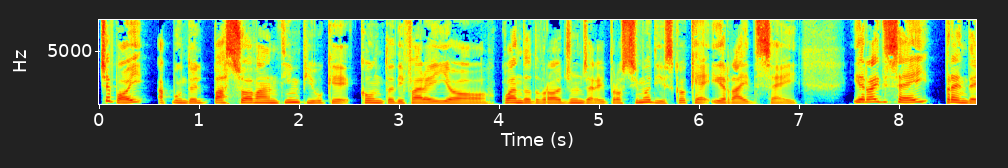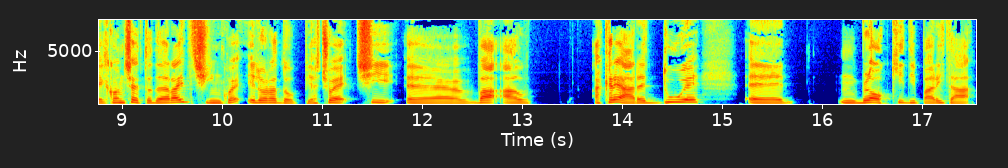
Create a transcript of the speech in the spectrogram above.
C'è poi appunto il passo avanti in più che conto di fare io quando dovrò aggiungere il prossimo disco, che è il RAID 6. Il RAID 6 prende il concetto del RAID 5 e lo raddoppia, cioè ci eh, va a, a, creare due eh, blocchi di parità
